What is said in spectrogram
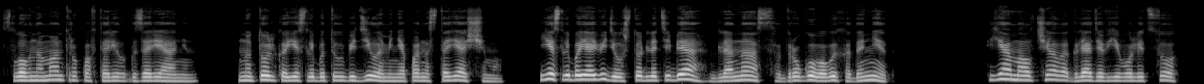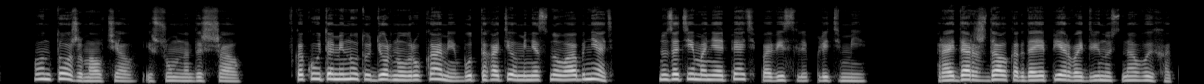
Словно мантру повторил Газарянин. Но только если бы ты убедила меня по-настоящему. Если бы я видел, что для тебя, для нас, другого выхода нет. Я молчала, глядя в его лицо. Он тоже молчал и шумно дышал. В какую-то минуту дернул руками, будто хотел меня снова обнять, но затем они опять повисли плетьми. Райдар ждал, когда я первой двинусь на выход.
